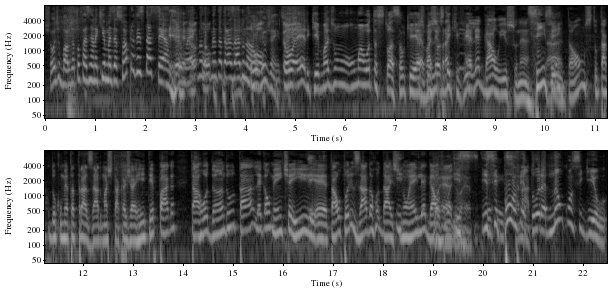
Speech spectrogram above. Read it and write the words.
Show de bola, já tô fazendo aqui, mas é só pra ver se dá certo. viu? não é que meu o- documento tá atrasado, não, Ô, viu, gente? Ô, Eric, mais um- uma outra situação que as É, vai pessoas têm que ver. É legal isso, né? Sim, Tá? sim. Então, se tu tá com o documento atrasado, mas tá com a GRT paga, tá rodando, tá legalmente aí, é, tá autorizado a rodar. Isso E- não é ilegal, viu, Correto, E, correto. e se porventura não conseguiu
